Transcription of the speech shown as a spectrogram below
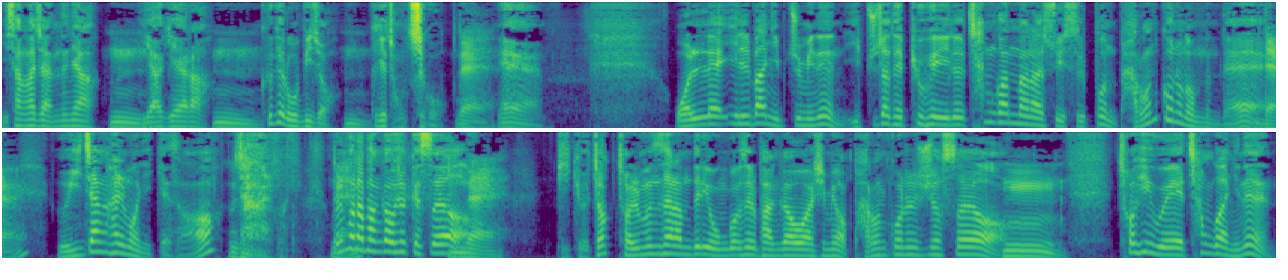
이상하지 않느냐. 음, 이야기해라. 음, 그게 로비죠. 음, 그게 정치고. 네. 예. 원래 일반 입주민은 입주자 대표 회의를 참관만 할 수 있을 뿐 발언권은 없는데 네. 의장 할머니께서 의장 할머니. 네. 얼마나 반가우셨겠어요. 네. 비교적 젊은 사람들이 온 것을 반가워하시며 발언권을 주셨어요. 음, 처희 외에 참관인은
